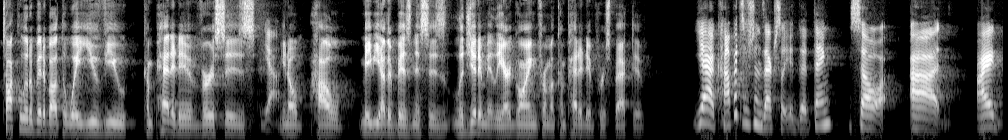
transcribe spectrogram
talk a little bit about the way you view competitive versus yeah. you know how maybe other businesses legitimately are going from a competitive perspective. Yeah, competition is actually a good thing. So uh I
